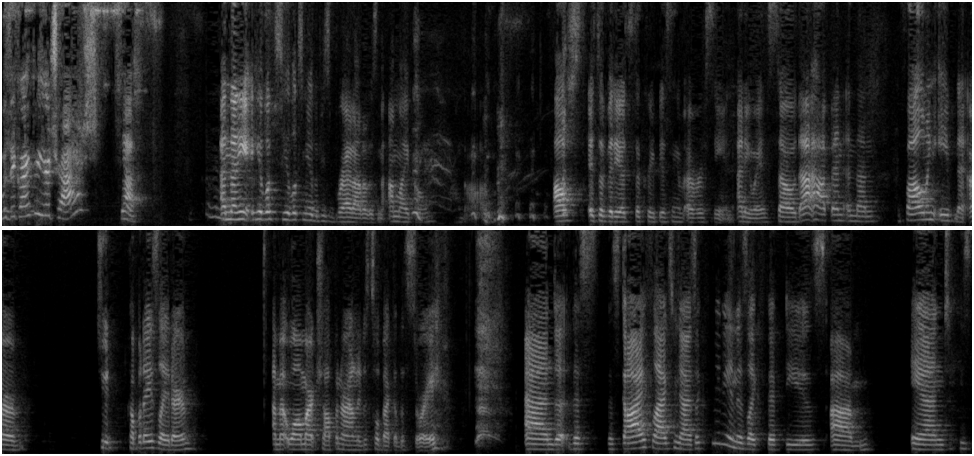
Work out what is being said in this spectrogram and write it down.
Was it going for your trash? Yes. And then he, he looks he looks at me with a piece of bread out of his mouth. I'm like, oh my god. I'll it's a video. It's the creepiest thing I've ever seen. Anyway, so that happened, and then the following evening, or two, a couple days later, I'm at Walmart shopping around. I just told Becca the story, and this this guy flags me down. He's like maybe in his like 50s, um, and he's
